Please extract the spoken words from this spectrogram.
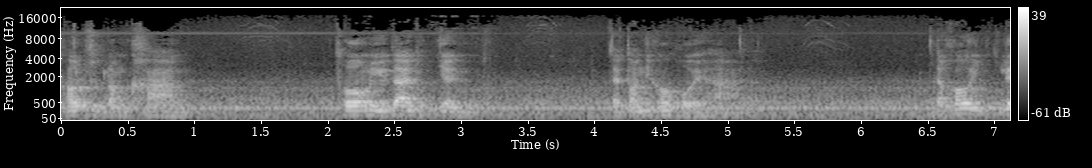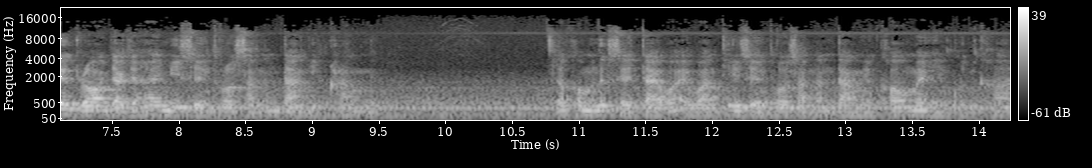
เขารู้สึกลำคาญ โทรมาอยู่ได้ทุกเย็น แต่ตอนนี้เขาโหยหาแล้ว แล้วเขาเรียกร้องอยากจะให้มีเสียงโทรศัพท์นั้นดังอีกครั้งหนึ่ง แล้วเขามานึกเสียใจว่าไอ้วันที่เสียงโทรศัพท์นั้นดังเนี่ยเขาไม่เห็นคุณค่า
